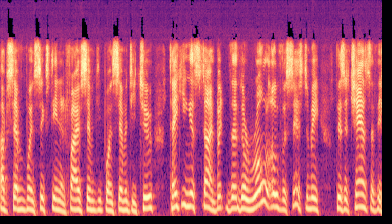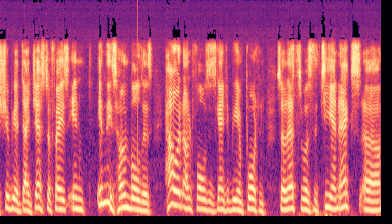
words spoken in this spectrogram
up 7.16 and 570.72, taking its time. But the, the rollover says to me there's a chance that there should be a digestive phase in, in these home builders. How it unfolds is going to be important. So that was the TNX uh,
